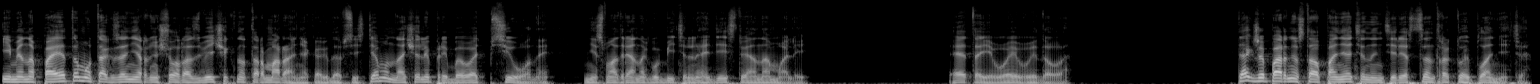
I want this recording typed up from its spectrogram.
Именно поэтому так занервничал разведчик на Тормаране, когда в систему начали прибывать псионы — несмотря на губительное действие аномалий. Это его и выдало. Также парню стал понятен интерес центра к той планете,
